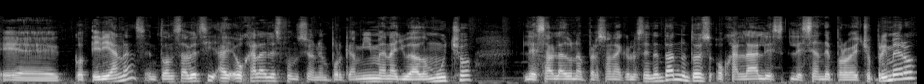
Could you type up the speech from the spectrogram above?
eh, cotidianas, entonces a ver si, ojalá les funcionen, porque a mí me han ayudado mucho. les habla de una persona que lo está intentando, entonces ojalá les, les sean de provecho. Primero,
